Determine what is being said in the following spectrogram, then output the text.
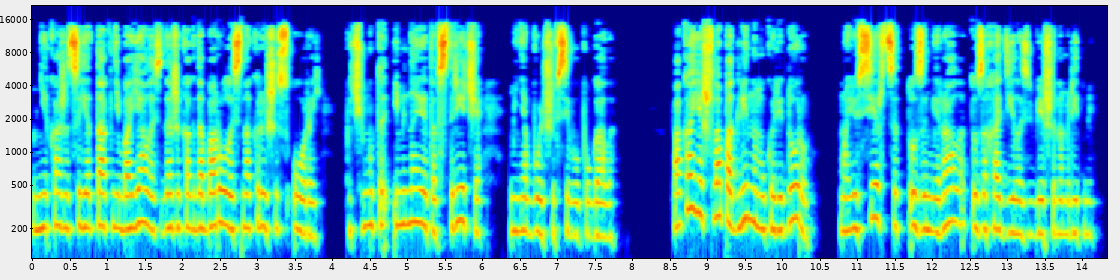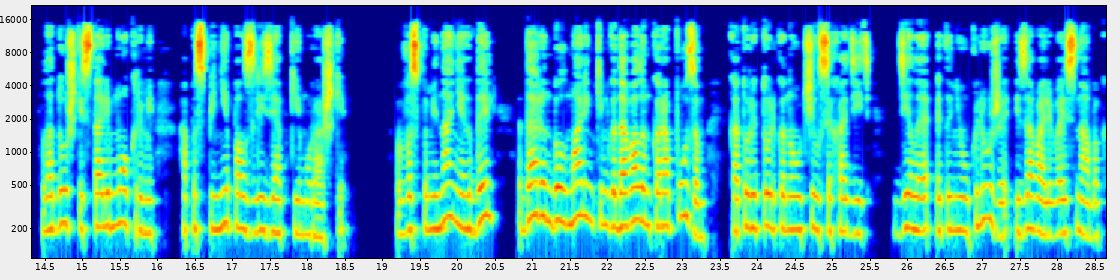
Мне кажется, я так не боялась, даже когда боролась на крыше с Орой. Почему-то именно эта встреча меня больше всего пугала. Пока я шла по длинному коридору, мое сердце то замирало, то заходилось в бешеном ритме. Ладошки стали мокрыми, а по спине ползли зябкие мурашки. В воспоминаниях Дель Даррен был маленьким годовалым карапузом, который только научился ходить, делая это неуклюже и заваливаясь на бок.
